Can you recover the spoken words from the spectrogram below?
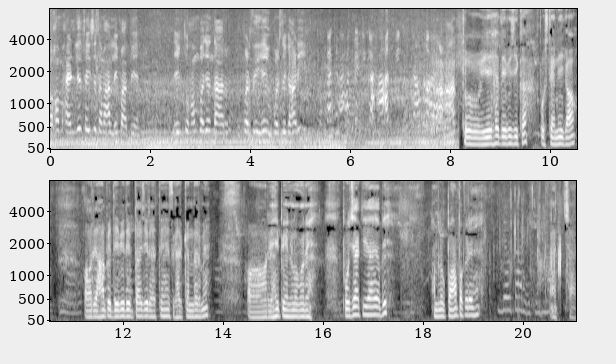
और हम हैंडल सही से संभाल नहीं पाते हैं। एक तो हम वजनदार, ऊपर से ये, ऊपर से गाड़ी। तो ये है देवी जी का पुस्तैनी गाँव। और यहाँ पे देवी देवता जी रहते हैं इस घर के अंदर में। और यहीं पे इन लोगों ने पूजा किया है अभी। हम लोग पाँव पकड़े हैं। अच्छा।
